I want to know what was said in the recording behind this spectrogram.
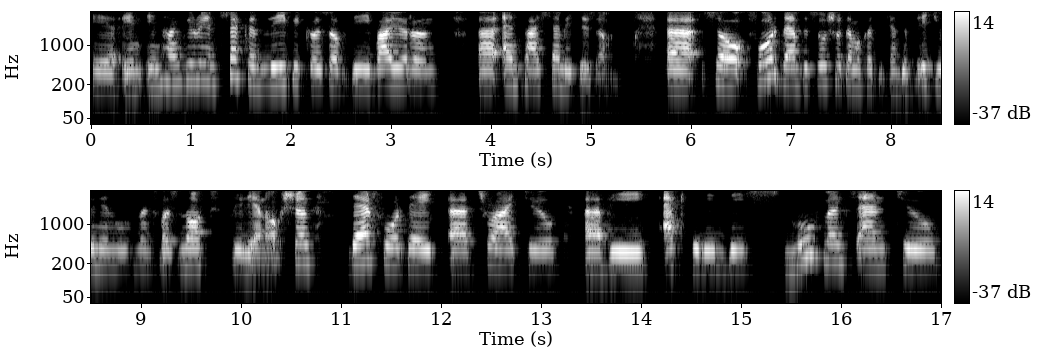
in, in Hungary. And secondly, because of the violent uh, anti-Semitism. so for them, the social democratic and the trade union movement was not really an option. Therefore, they try to uh, be active in these movements and to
